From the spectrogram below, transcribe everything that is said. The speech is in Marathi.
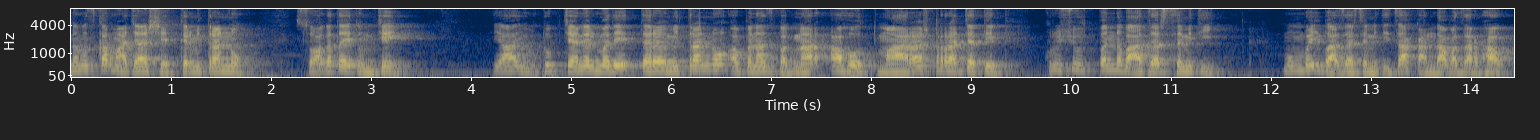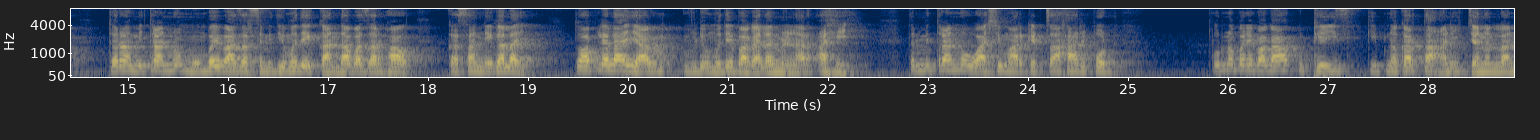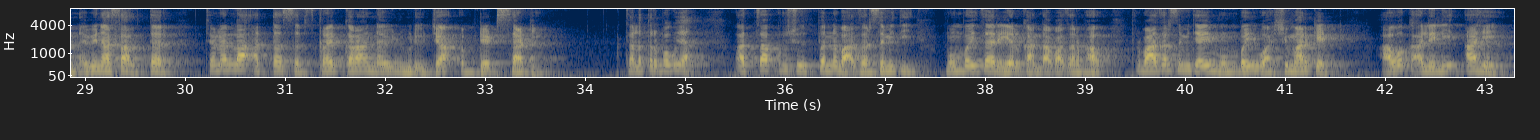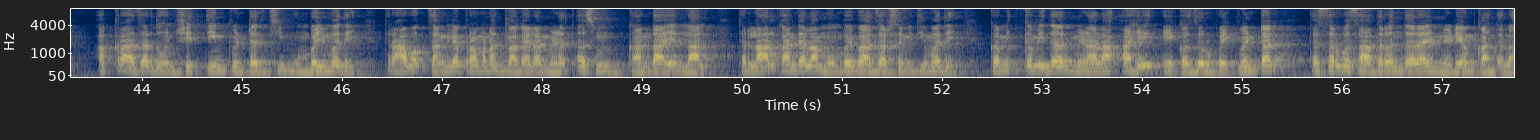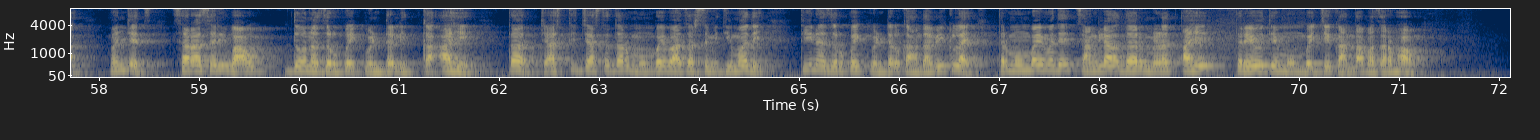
नमस्कार माझ्या शेतकरी मित्रांनो. स्वागत आहे तुमचे. या यूट्यूब चॅनलमध्ये तर मित्रांनो आपण आज बघणार आहोत महाराष्ट्र राज्यातील कृषी उत्पन्न बाजार समिती मुंबई बाजार समितीचा कांदा बाजार भाव. तर मित्रांनो मुंबई बाजार समितीमध्ये कांदा बाजार भाव कसा निघालाय तो आपल्याला या व्हिडिओमध्ये बघायला मिळणार आहे. तर मित्रांनो वाशी मार्केटचा हा रिपोर्ट पूर्णपणे बघा कुठेही स्किप न करता आणि चॅनलला नवीन असाल तर चॅनलला आत्ता सबस्क्राईब करा नवीन व्हिडिओच्या अपडेट्ससाठी चला तर बघूया. आजचा कृषी उत्पन्न बाजार समिती मुंबईचा रिअल कांदा बाजार भाव. तर बाजार समिती आहे मुंबई वाशी मार्केट आवक आलेली आहे. अकरा हजार दोनशे तीन क्विंटलची मुंबईमध्ये. तर आवक चांगल्या प्रमाणात बघायला मिळत असून कांदा आहे लाल. तर लाल कांद्याला मुंबई बाजार समितीमध्ये कमीत कमी दर मिळाला आहे एक हजार रुपये क्विंटल. तर सर्वसाधारण दर आहे मीडियम कांद्याला. म्हणजेच सरासरी भाव दोन हजार रुपये क्विंटल इतका आहे. तर जास्तीत जास्त दर मुंबई बाजार समितीमध्ये तीन हजार रुपये क्विंटल कांदा विकलाय. तर मुंबईमध्ये चांगला दर मिळत आहे. तर हे होते मुंबईचे कांदा बाजार भाव.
